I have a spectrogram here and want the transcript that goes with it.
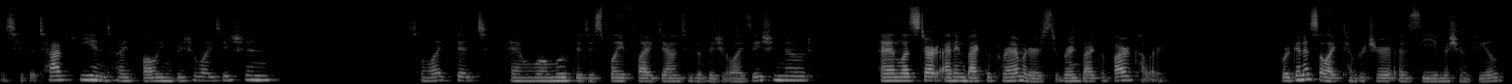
Just hit the tab key and type volume visualization, select it, and we'll move the display flag down to the visualization node. And let's start adding back the parameters to bring back the fire color. We're going to select temperature as the emission field,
